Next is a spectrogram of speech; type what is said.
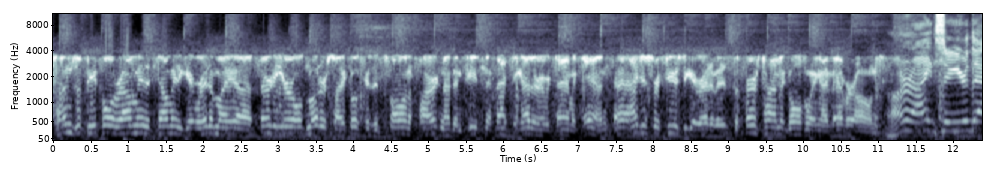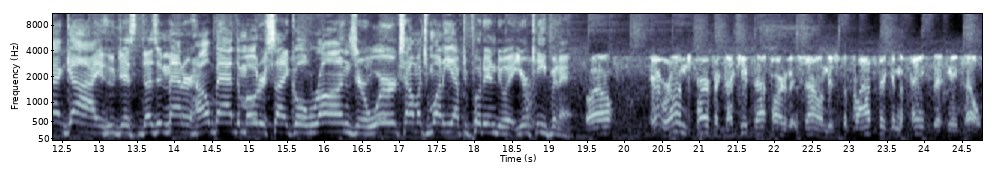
tons of people around me that tell me to get rid of my 30 year old motorcycle because it's falling apart and I've been piecing it back together every time I can. Uh, I just refuse to get rid of it. It's the first time Honda Goldwing I've ever owned. All right, so you're that guy who just doesn't matter how bad the motorcycle runs or works, how much money you have to put into it, you're keeping it. Well, it runs perfect. I keep that part of it sound. It's the plastic and the paint that needs help.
